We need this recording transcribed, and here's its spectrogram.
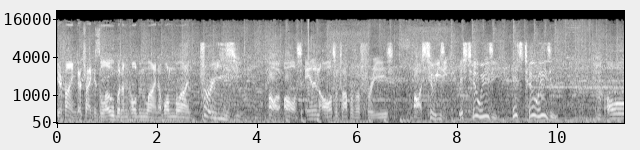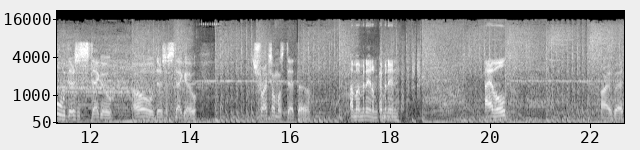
You're fine. Their trike is low, but I'm holding the line. I'm holding the line. Freeze! You. Oh, alt. And an alt on top of a freeze. Oh, it's too easy. It's too easy. It's too easy. Oh, there's a stego. Oh, there's a stego. Trike's almost dead though. I'm coming in. I'm coming in. I have ult. Alright, bet.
